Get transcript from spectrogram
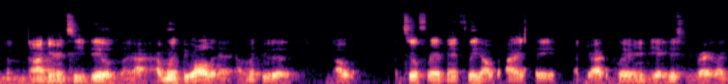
You know, non-guaranteed deals. Like I, I, went through all of that. I went through the, you know, until Fred VanVleet, I was the highest paid undrafted player in NBA history, right? Like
